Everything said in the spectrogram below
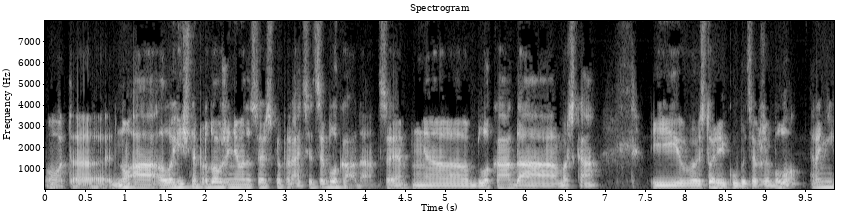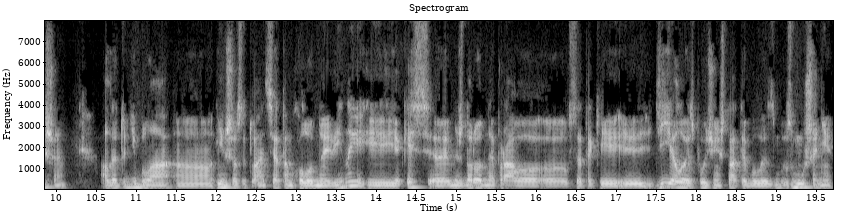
От е, ну а логічне продовження венесуельської операції це блокада. Це блокада морська, і в історії Куби це вже було раніше. Але тоді була е, інша ситуація, там холодної війни, і якесь е, міжнародне право е, все таки діяло. і Сполучені Штати були змушені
